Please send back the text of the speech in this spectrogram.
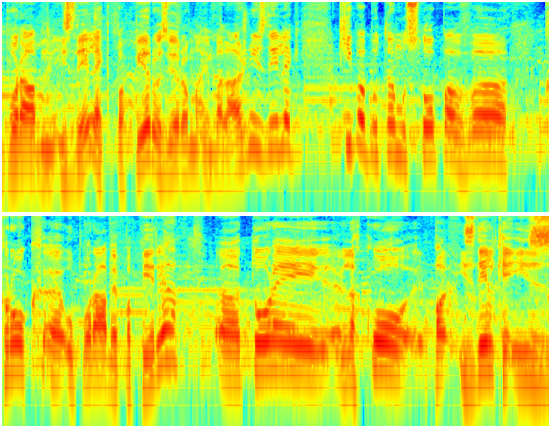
uporaben izdelek, papir oziroma embalažni izdelek, ki pa potem vstopa v krok eh, uporabe papirja. Torej, lahko izdelke iz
